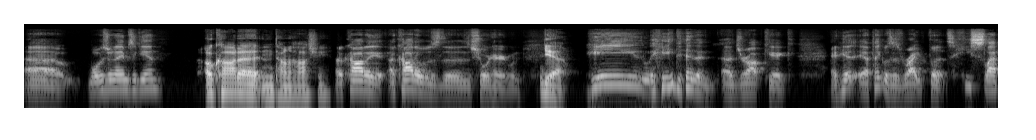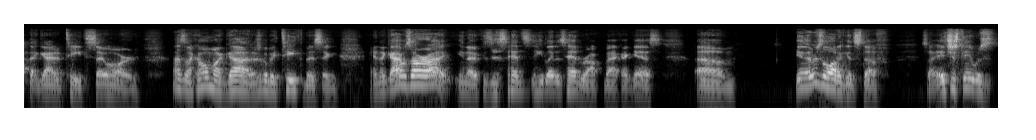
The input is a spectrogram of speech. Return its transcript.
Uh, what was their names again? Okada and Tanahashi. Okada. Okada was the short haired one. Yeah. He he did a, a drop kick, and hit, I think it was his right foot. He slapped that guy in the teeth so hard. I was like, "Oh my god, there's gonna be teeth missing," and the guy was all right, you know, because his head he let his head rock back, I guess. Um, yeah, there was a lot of good stuff. So it just it was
